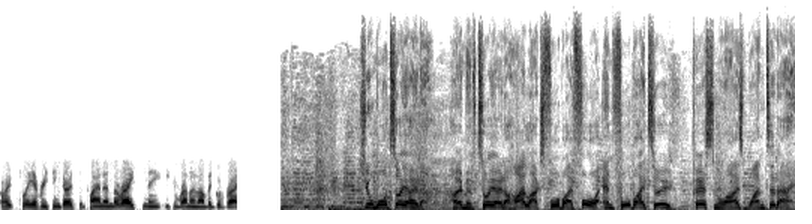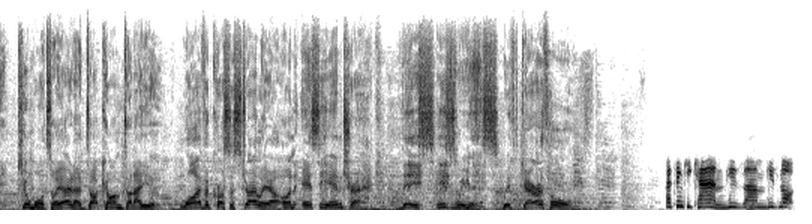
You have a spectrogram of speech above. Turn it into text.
hopefully everything goes to plan in the race, and he, he can run another good race. Kilmore Toyota, home of Toyota Hilux 4x4 and 4x2. Personalise one today. KilmoreToyota.com.au. Live across Australia on SEN Track. This is Winners with Gareth Hall. I think he can. He's um he's not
